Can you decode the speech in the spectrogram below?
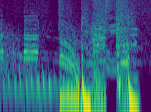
Oh.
